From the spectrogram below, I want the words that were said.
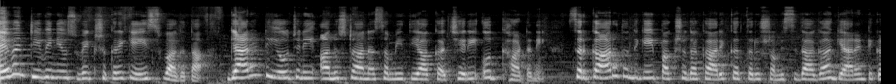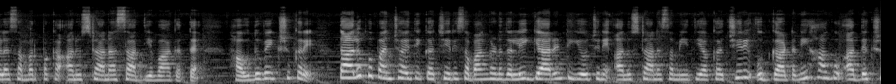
ಎವನ್ ಟಿವಿ ನ್ಯೂಸ್ ವೀಕ್ಷಕರಿಗೆ ಸ್ವಾಗತ. ಗ್ಯಾರಂಟಿ ಯೋಜನೆ ಅನುಷ್ಠಾನ ಸಮಿತಿಯ ಕಚೇರಿ ಉದ್ಘಾಟನೆ. ಸರ್ಕಾರದೊಂದಿಗೆ ಪಕ್ಷದ ಕಾರ್ಯಕರ್ತರು ಶ್ರಮಿಸಿದಾಗ ಗ್ಯಾರಂಟಿಗಳ ಸಮರ್ಪಕ ಅನುಷ್ಠಾನ ಸಾಧ್ಯವಾಗುತ್ತೆ. ಹೌದು ವೀಕ್ಷಕರೇ, ತಾಲೂಕು ಪಂಚಾಯಿತಿ ಕಚೇರಿ ಸಭಾಂಗಣದಲ್ಲಿ ಗ್ಯಾರಂಟಿ ಯೋಜನೆ ಅನುಷ್ಠಾನ ಸಮಿತಿಯ ಕಚೇರಿ ಉದ್ಘಾಟನೆ ಹಾಗೂ ಅಧ್ಯಕ್ಷ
